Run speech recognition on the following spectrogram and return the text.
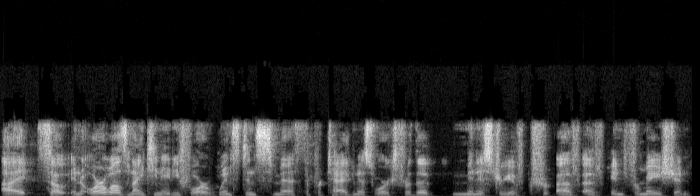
Uh, so in Orwell's 1984, Winston Smith, the protagonist, works for the Ministry of Tr- of, of Information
